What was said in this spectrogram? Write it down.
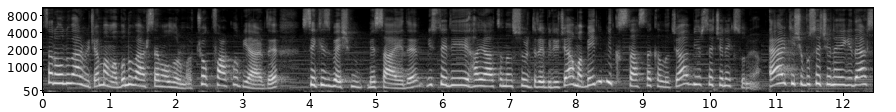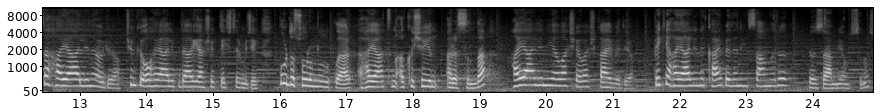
sana onu vermeyeceğim ama bunu versem olur mu? Çok farklı bir yerde 8-5 mesaide istediği hayatını sürdürebileceği ama belli bir kıstasta kalacağı bir seçenek sunuyor. Eğer kişi bu seçeneğe giderse hayalini ölüyor. Çünkü o hayali bir daha gerçekleştirmeyecek. Burada sorumluluklar hayatın akışının arasında hayalini yavaş yavaş kaybediyor. Peki hayalini kaybeden insanları gözlemliyor musunuz?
